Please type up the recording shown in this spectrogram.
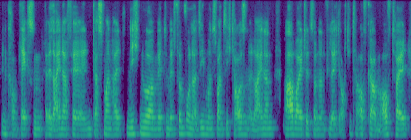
in komplexen Aligner-Fällen, dass man halt nicht nur mit, mit 527.000 Alignern arbeitet, sondern vielleicht auch die Aufgaben aufteilt.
